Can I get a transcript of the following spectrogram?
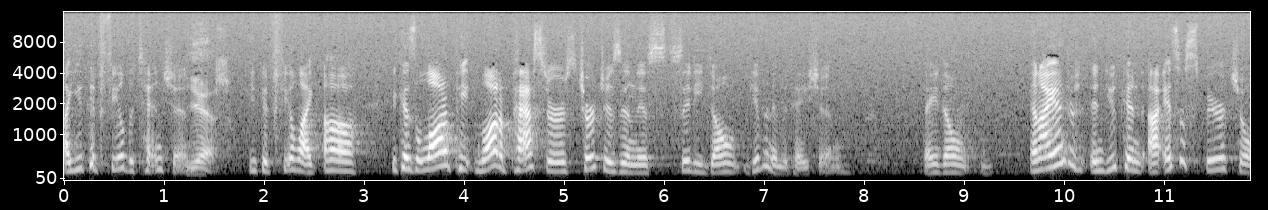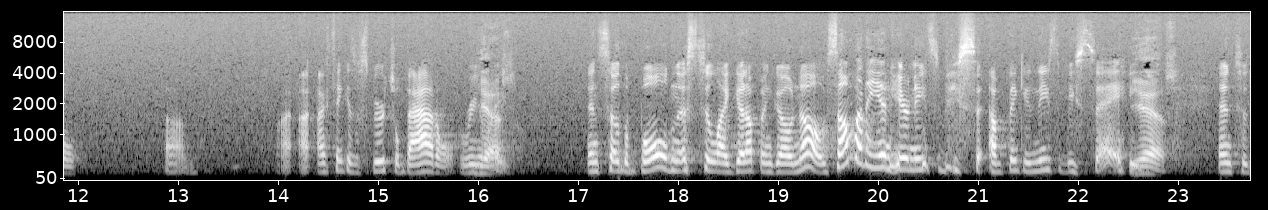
Uh, you could feel the tension Yes. you could feel like, oh, because a lot of people, a lot of pastors, churches in this city don't give an invitation. They don't, and I under, and you can. Uh, it's a spiritual. Um, I- I, I think it's a spiritual battle, really. Yes. And so the boldness to like get up and go, no, somebody in here needs to be. I'm thinking needs to be saved Yes. and to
